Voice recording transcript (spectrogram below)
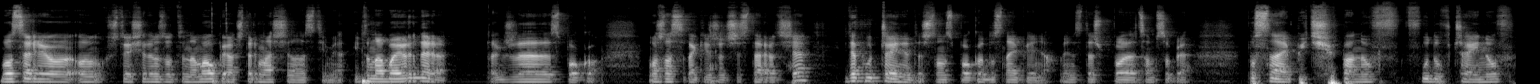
Bo serio, on kosztuje 7 zł na małpie, a 14 na Steamie. I to na Bajorderach. Także spoko. Można sobie takie rzeczy starać się. I te foodchainy też są spoko do snajpienia, więc też polecam sobie posnajpić panów foodów chainów,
